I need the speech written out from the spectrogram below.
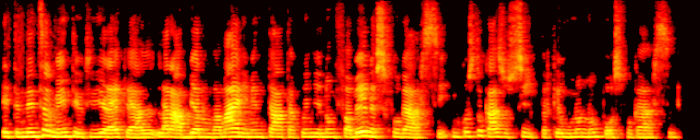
E tendenzialmente io ti direi che la rabbia non va mai alimentata, quindi non fa bene sfogarsi. In questo caso sì, perché uno non può sfogarsi.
